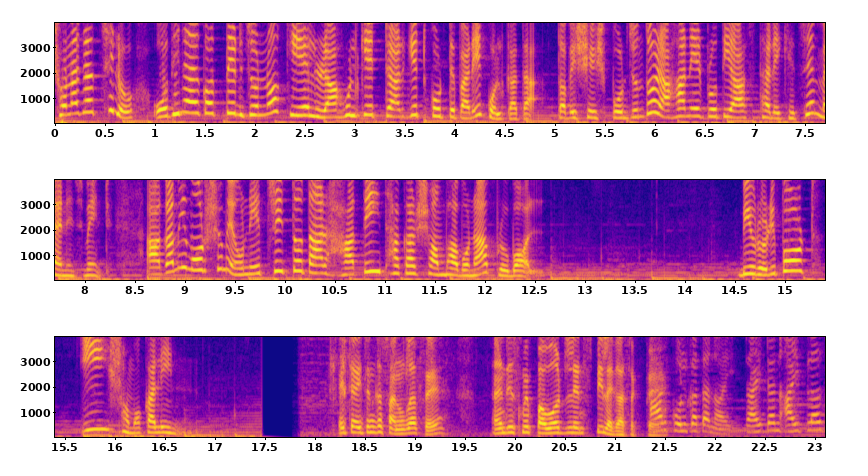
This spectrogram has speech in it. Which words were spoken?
শোনা যাচ্ছিল অধিনায়কত্বের জন্য কে এল রাহুলকে টার্গেট করতে পারে কলকাতা তবে শেষ পর্যন্ত রাহানের প্রতি আস্থা রেখেছে ম্যানেজমেন্ট আগামী মরশুমেও নেতৃত্ব তার হাতেই থাকার সম্ভাবনা প্রবল ব্যুরো রিপোর্ট ই সমকালীন ये टाइटन का सनग्लास है एंड इसमें पावर लेंस भी लगा सकते আর हैं কলকাতা নয় টাইটান আই প্লাস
